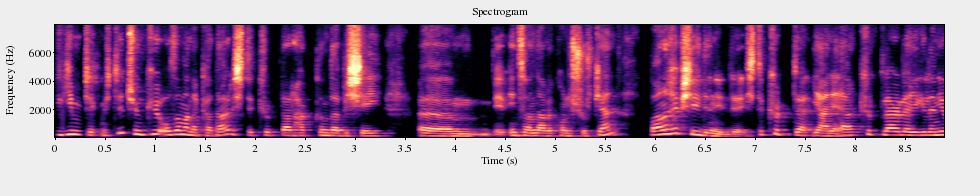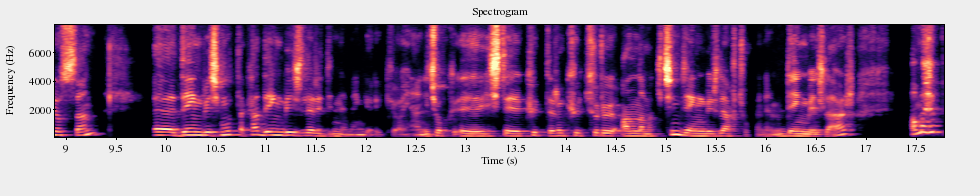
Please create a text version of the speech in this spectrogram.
ilgimi çekmişti. Çünkü o zamana kadar işte Kürtler hakkında bir şey e, insanlarla konuşurken bana hep şey denildi. İşte Kürt yani eğer Kürtlerle ilgileniyorsan e, Dengbej mutlaka Dengbejleri dinlemen gerekiyor. Yani çok e, işte Kürtlerin kültürü anlamak için Dengbejler çok önemli. Dengbejler. Ama hep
